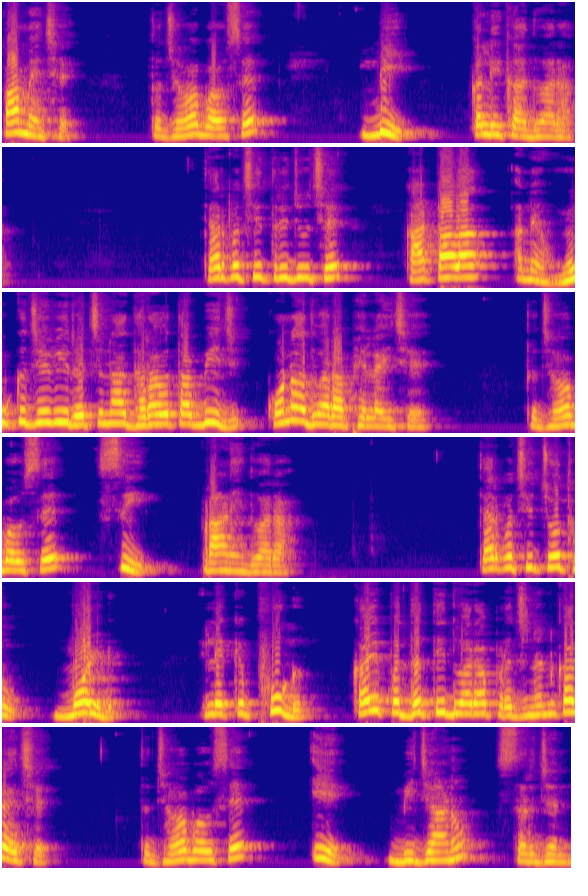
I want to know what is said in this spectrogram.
પામે છે. તો જવાબ આવશે બી કલિકા દ્વારા. ત્યાર પછી ત્રીજું છે, કાંટાળા અને હૂંક જેવી રચના ધરાવતા બીજ કોના દ્વારા ફેલાય છે? તો જવાબ આવશે સી, પ્રાણી દ્વારા. ત્યાર પછી ચોથું, મોલ્ડ, એટલે કે ફૂગ કઈ પદ્ધતિ દ્વારા પ્રજનન કરે છે? તો જવાબ આવશે એ, બીજાણુ સર્જન.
